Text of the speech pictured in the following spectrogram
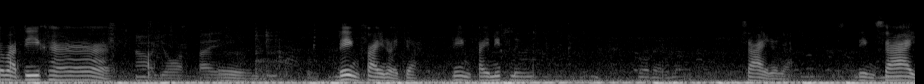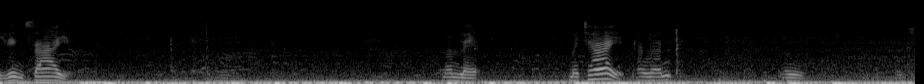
สวัสดีค่ะ อ้าวหยอดไปเออเร่งไฟหน่อยจ้ะเร่งไฟนิดนึงตัวไหนบ้างทรายนั่นแหละเร่งทรายเร่งทรายอืมนั่นแหละ ไม่ใช่ทางนั้นเออโอเค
